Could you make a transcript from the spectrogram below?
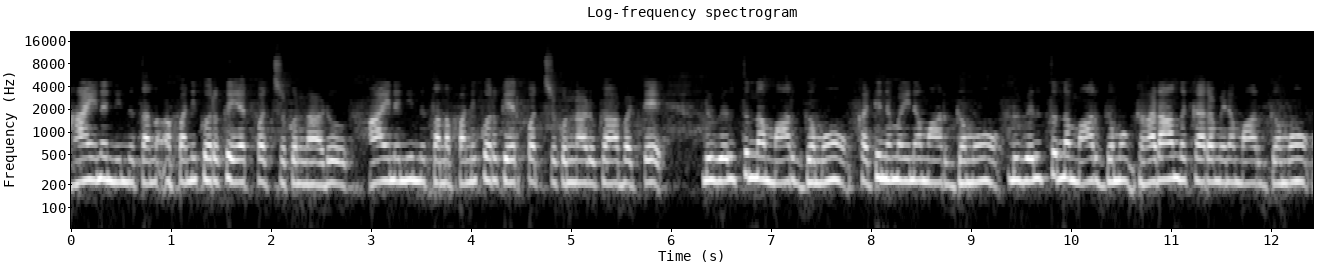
ఆయన నిన్ను తన పని కొరకు ఏర్పరచుకున్నాడు. ఆయన నిన్ను తన పని కొరకు ఏర్పరచుకున్నాడు కాబట్టే నువ్వు వెళ్తున్న మార్గము కఠినమైన మార్గము నువ్వు వెళ్తున్న మార్గము గాఢాంధకరమైన మార్గము.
